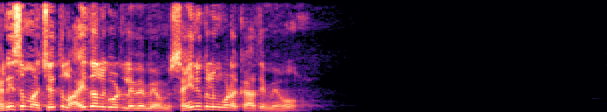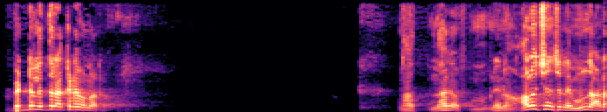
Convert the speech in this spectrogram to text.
కనీసం మా చేతిలో ఆయుధాలు కూడా లేవే మేము సైనికులం కూడా కాదే మేము. బిడ్డలు ఇద్దరు అక్కడే ఉన్నారు. నా నాకు నేను ఆలోచించలేదు ముందు ఆడ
